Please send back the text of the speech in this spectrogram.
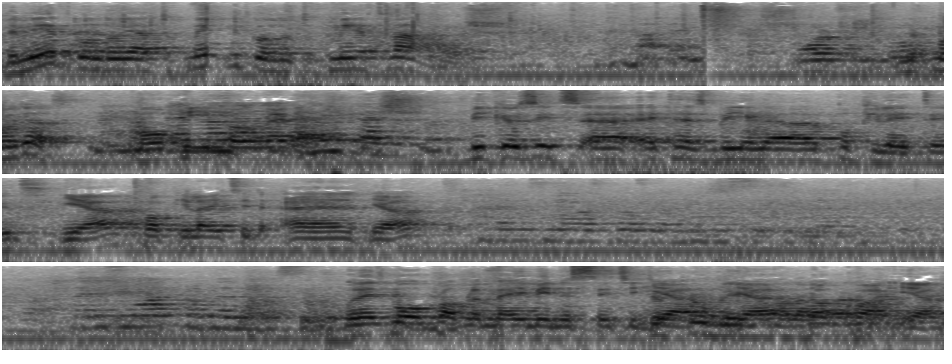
De miért gondoljátok, miért, mit gondoltok, miért város? More people. Mondjad? More people, maybe? Because it's, uh, it has been uh, populated. Yeah, populated and yeah. There is more problem in the city. Well, there's more problem maybe in the city. The Yeah, problem yeah, not around. quite. Yeah,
